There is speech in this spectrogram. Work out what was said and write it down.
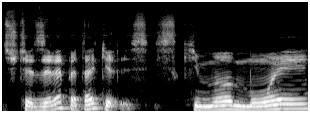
je te dirais peut-être que ce qui m'a moins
